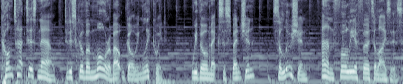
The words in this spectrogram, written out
Contact us now to discover more about going liquid with Omex suspension, solution and foliar fertilizers.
